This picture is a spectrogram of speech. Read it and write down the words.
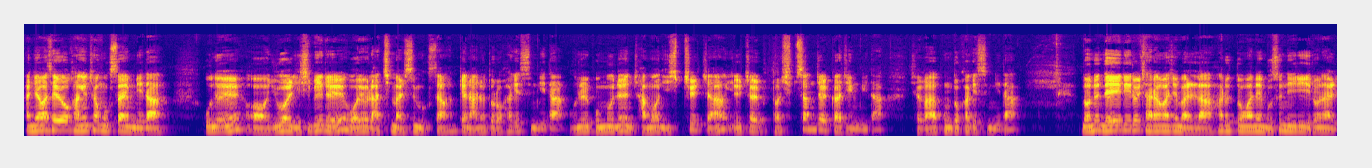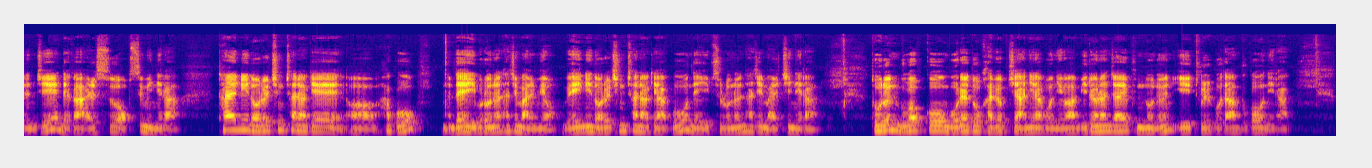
안녕하세요. 강현창 목사입니다. 오늘 6월 21일 월요일 아침 말씀 묵상 함께 나누도록 하겠습니다. 오늘 본문은 잠언 27장 1절부터 13절까지입니다. 제가 봉독하겠습니다. 너는 내일 일을 자랑하지 말라. 하루 동안에 무슨 일이 일어날는지 내가 알 수 없음이니라. 타인이 너를 칭찬하게 어, 하고 내 입으로는 하지 말며 외인이 너를 칭찬하게 하고 내 입술로는 하지 말지니라. 돌은 무겁고 모래도 가볍지 아니하거니와 미련한 자의 분노는 이 둘보다 무거우니라.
